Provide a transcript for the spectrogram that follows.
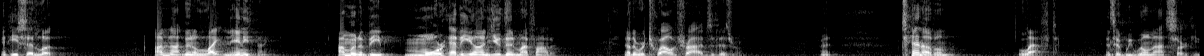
And he said, Look, I'm not going to lighten anything. I'm going to be more heavy on you than my father. Now, there were 12 tribes of Israel, right? 10 of them left and said, We will not serve you.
